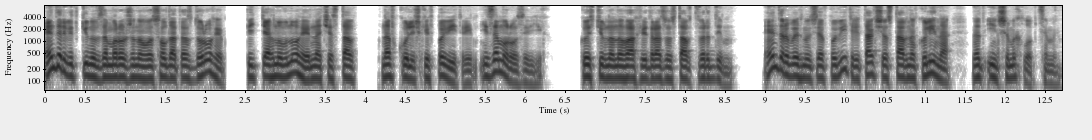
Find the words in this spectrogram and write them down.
Ендер відкинув замороженого солдата з дороги, підтягнув ноги, наче став навколішки в повітрі, і заморозив їх. Костюм на ногах відразу став твердим. Ендер вигнувся в повітрі так, що став на коліна над іншими хлопцями.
